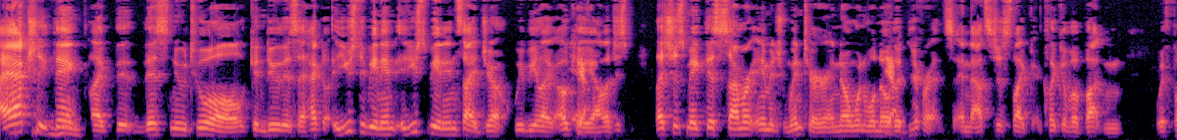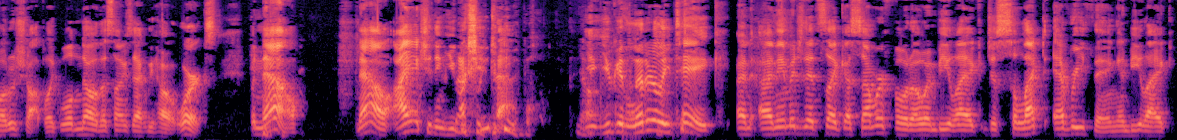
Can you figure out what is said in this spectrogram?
I actually think like the, this new tool can do this a heck. It used to be an it used to be an inside joke. We'd be like, okay, yeah. I'll just let's just make this summer image winter, and no one will know yeah. the difference. And that's just like a click of a button with Photoshop. Like, well, no, that's not exactly how it works. But now, now I actually think you it's can do that. You, you can literally take an, an image that's like a summer photo and be like, just select everything and be like,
